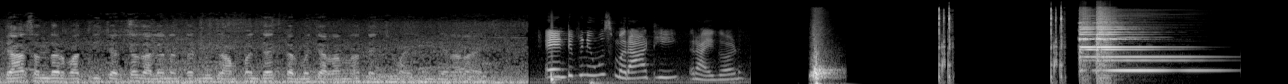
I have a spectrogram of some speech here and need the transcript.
त्या संदर्भातली चर्चा झाल्यानंतर मी ग्रामपंचायत कर्मचाऱ्यांना त्यांची माहिती देणार आहे. न्यूज मराठी रायगड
